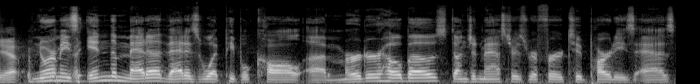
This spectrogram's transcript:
Yep. Normies in the meta, that is what people call uh, murder hobos. Dungeon masters refer to parties as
